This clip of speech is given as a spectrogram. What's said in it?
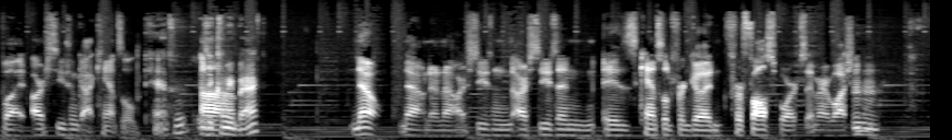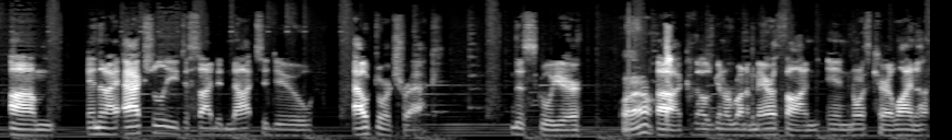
but our season got canceled. Canceled. Is it coming Um, back? No, no, no, no. Our season our season is canceled for good for fall sports at Mary Washington. Mhm. Um and then I actually decided not to do outdoor track this school year Wow. because I was going to run a marathon in North Carolina.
